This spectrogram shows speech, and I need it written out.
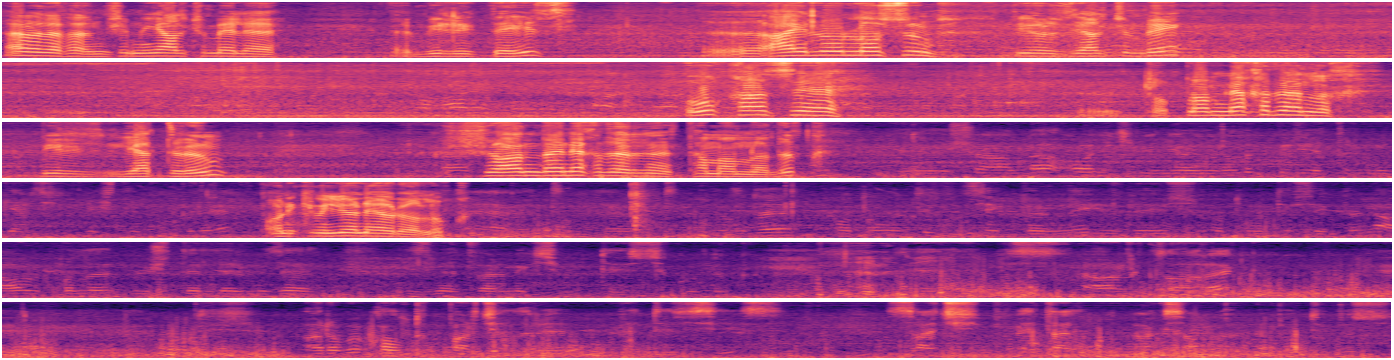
Evet efendim şimdi Yalçın Bey'le e, birlikteyiz. E, Hayırlı uğurlu olsun diyoruz Yalçın Bey. OKS e, toplam ne kadarlık bir yatırım? Şu anda ne kadarını tamamladık? Şu anda 12 milyon euroluk bir yatırımı gerçekleştirdik buraya. 12 milyon euroluk. Evet. Ee, Biz ağırlıklı olarak e, araba koltuk parçaları üreticisiyiz. Saç metal aksamları üretiyoruz.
